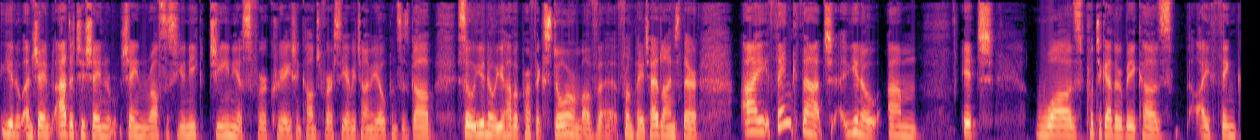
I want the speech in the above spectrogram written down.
you know, and Shane, added to Shane, Shane Ross's unique genius for creating controversy every time he opens his gob. So, you know, you have a perfect storm of uh, front page headlines there. I think that, you know, um, it, was put together because I think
